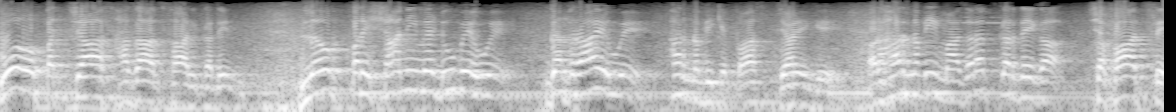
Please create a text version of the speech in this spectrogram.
وہ پچاس ہزار سال کا دن، لوگ پریشانی میں ڈوبے ہوئے، گھبرائے ہوئے، ہر نبی کے پاس جائیں گے اور ہر نبی معذرت کر دے گا شفاعت سے۔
